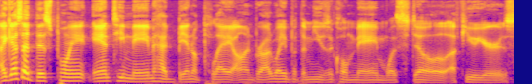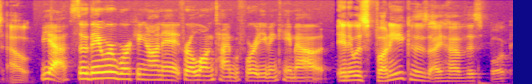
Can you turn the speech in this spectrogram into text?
I guess at this point, Auntie Mame had been a play on Broadway, but the musical Mame was still a few years out. Yeah, so they were working on it for a long time before it even came out. And it was funny because I have this book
